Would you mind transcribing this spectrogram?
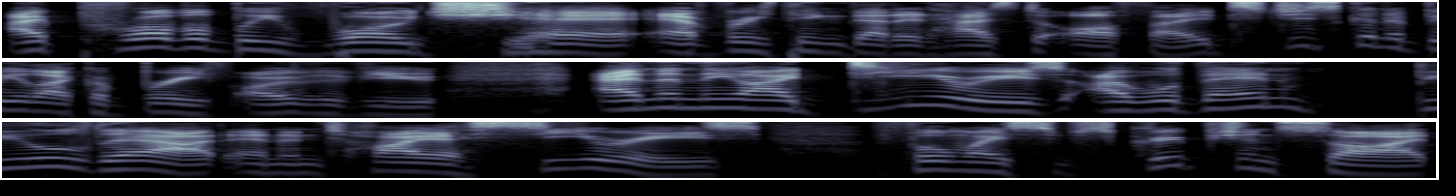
I probably won't share everything that it has to offer. It's just going to be like a brief overview. And then the idea is I will then build out an entire series for my subscription site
